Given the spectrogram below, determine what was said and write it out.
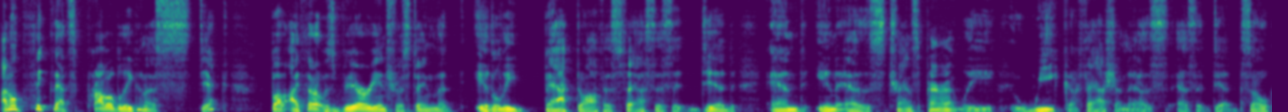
I don't think that's probably going to stick, but I thought it was very interesting that Italy backed off as fast as it did and in as transparently weak a fashion as as it did. So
